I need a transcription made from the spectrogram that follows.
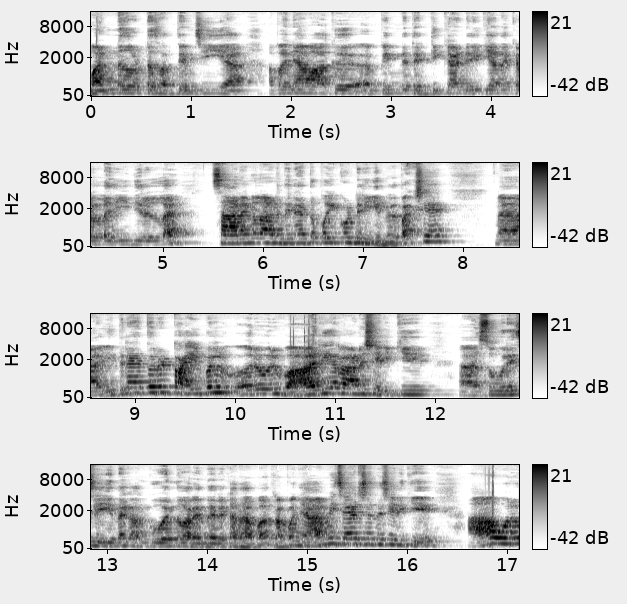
മണ്ണ് തൊട്ട് സത്യം ചെയ്യുക. അപ്പൊ ഞാൻ വാക്ക് പിന്നെ തെറ്റിക്കാണ്ടിരിക്കുക എന്നൊക്കെ ഉള്ള രീതിയിലുള്ള സാധനങ്ങളാണ് ഇതിനകത്ത് പോയിക്കൊണ്ടിരിക്കുന്നത്. പക്ഷേ ഇതിനകത്ത് ഒരു ട്രൈബൽ ഒരു ഒരു വാരിയറാണ് ശരിക്ക് സൂര്യ ചെയ്യുന്ന കങ്കു എന്ന് പറയുന്ന ഒരു കഥാപാത്രം. അപ്പൊ ഞാൻ വിചാരിച്ചത് ശരിക്ക് ആ ഒരു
